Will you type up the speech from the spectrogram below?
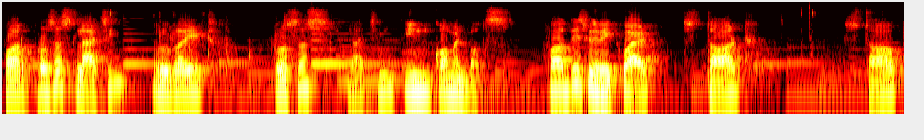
for process latching. We'll write process latching in comment box. For this we require start stop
